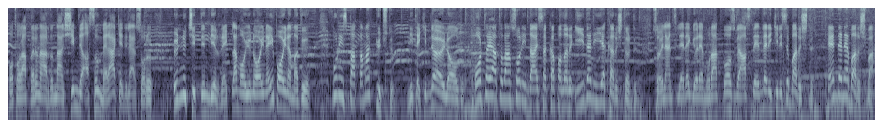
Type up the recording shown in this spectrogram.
Fotoğrafların ardından şimdi asıl merak edilen soru ünlü çiftin bir reklam oyunu oynayıp oynamadığı. Bunu ispatlamak güçtü. Nitekim de öyle oldu. Ortaya atılan son iddia ise kafaları iyiden iyiye karıştırdı. Söylentilere göre Murat Boz ve Aslı Enver ikilisi barıştı. Hem de ne barışma.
